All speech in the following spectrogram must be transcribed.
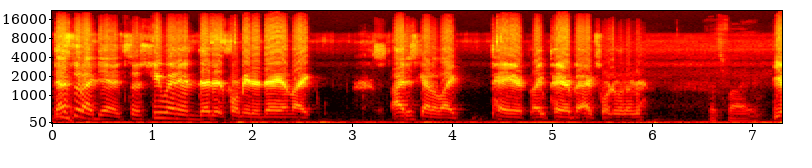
that's what I did. So she went and did it for me today, and like I just gotta like pay her like pay her back for it or whatever. That's fire. Yeah,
